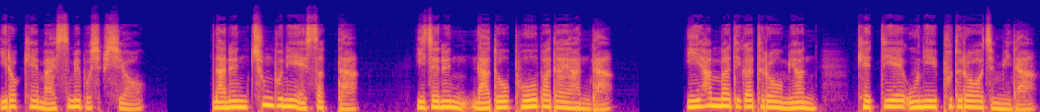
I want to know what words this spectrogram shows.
이렇게 말씀해 보십시오. 나는 충분히 애썼다. 이제는 나도 보호받아야 한다. 이 한마디가 들어오면 개띠의 운이 부드러워집니다.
